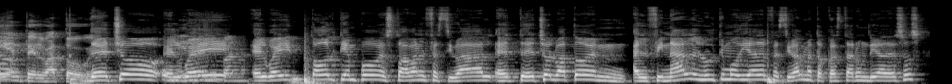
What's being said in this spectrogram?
Pudiente el vato, güey. de hecho, el güey, el güey todo el tiempo estaba en el festival. Eh, De hecho, el vato en el final, el último día del festival, me tocó estar un día de esos.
